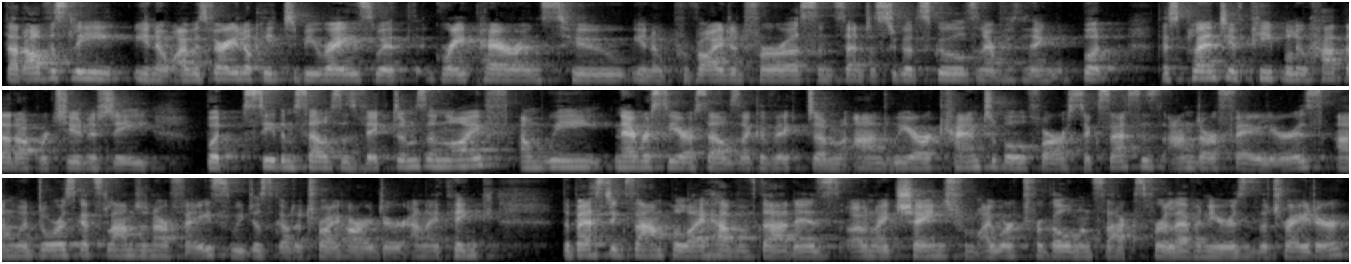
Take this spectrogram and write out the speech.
that obviously, you know, I was very lucky to be raised with great parents who, you know, provided for us and sent us to good schools and everything. But there's plenty of people who had that opportunity but see themselves as victims in life. And we never see ourselves like a victim. And we are accountable for our successes and our failures. And when doors get slammed in our face, we just got to try harder. And I think the best example I have of that is when I changed from, I worked for Goldman Sachs for 11 years as a trader.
